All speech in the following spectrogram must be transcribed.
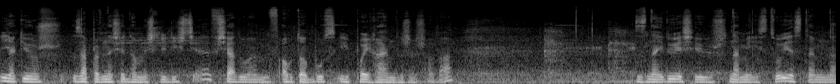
Jak już zapewne się domyśliliście, wsiadłem w autobus i pojechałem do Rzeszowa. Znajduję się już na miejscu. Jestem na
